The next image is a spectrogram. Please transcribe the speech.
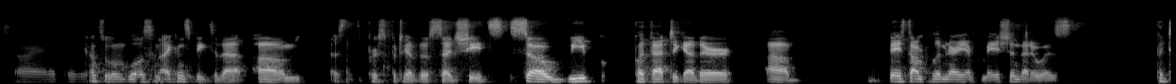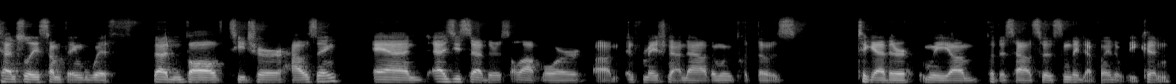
Sorry, I have to. Councilwoman Wolosin, I can speak to that um, as the person put together those side sheets. So we put that together uh, based on preliminary information that it was potentially something with that involved teacher housing. And as you said, there's a lot more um, information out now than when we put those together. We um, put this out, so it's something definitely that we can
